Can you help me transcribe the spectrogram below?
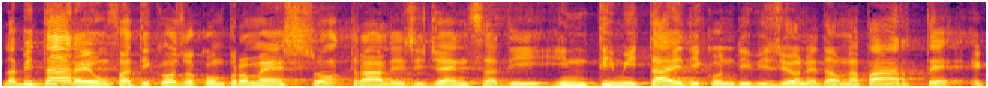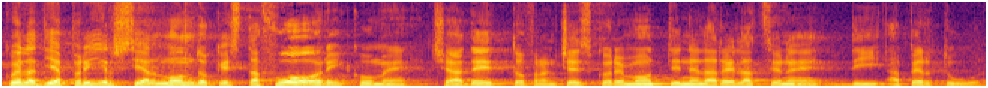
L'abitare è un faticoso compromesso tra l'esigenza di intimità e di condivisione da una parte e quella di aprirsi al mondo che sta fuori, come ci ha detto Francesco Remotti nella relazione di apertura.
